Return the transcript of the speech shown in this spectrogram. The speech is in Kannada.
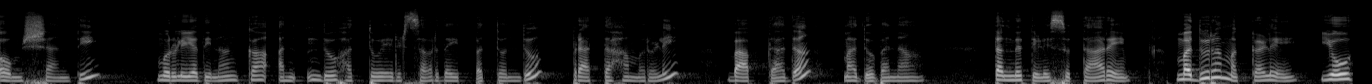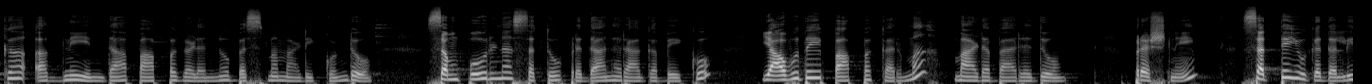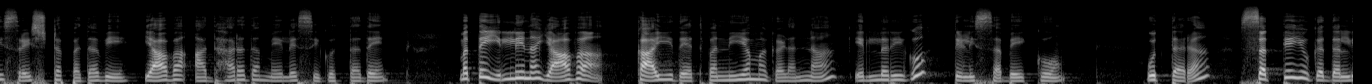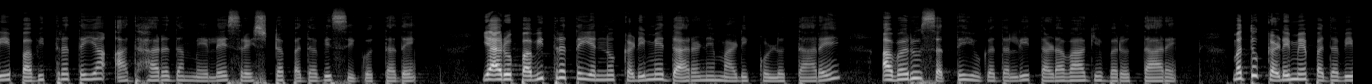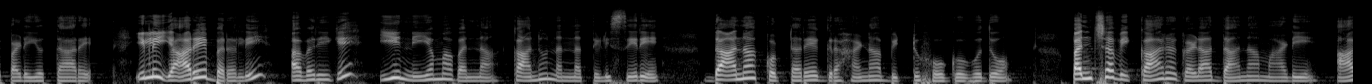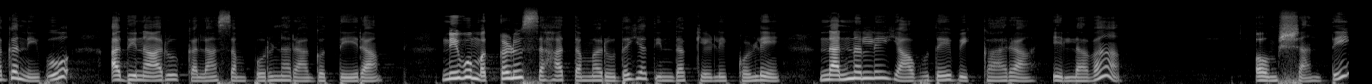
ಓಂ ಶಾಂತಿ. ಮುರುಳಿಯ ದಿನಾಂಕ ಹನ್ನೊಂದು ಹತ್ತು ಎರಡು ಸಾವಿರದ ಇಪ್ಪತ್ತೊಂದು. ಪ್ರಾತಃ ಮುರಳಿ, ಬಾಪ್ದಾದ ಮಧುಬನ. ತಂದೆ ತಿಳಿಸುತ್ತಾರೆ, ಮಧುರ ಮಕ್ಕಳೇ, ಯೋಗ ಅಗ್ನಿಯಿಂದ ಪಾಪಗಳನ್ನು ಭಸ್ಮ ಮಾಡಿಕೊಂಡು ಸಂಪೂರ್ಣ ಸತೋ ಪ್ರಧಾನರಾಗಬೇಕು. ಯಾವುದೇ ಪಾಪ ಕರ್ಮ ಮಾಡಬಾರದು. ಪ್ರಶ್ನೆ ಸತ್ಯಯುಗದಲ್ಲಿ ಶ್ರೇಷ್ಠ ಪದವಿ ಯಾವ ಆಧಾರದ ಮೇಲೆ ಸಿಗುತ್ತದೆ? ಮತ್ತು ಇಲ್ಲಿನ ಯಾವ ಕಾಯಿದೆ ಅಥವಾ ನಿಯಮಗಳನ್ನು ಎಲ್ಲರಿಗೂ ತಿಳಿಸಬೇಕು? ಉತ್ತರ, ಸತ್ಯಯುಗದಲ್ಲಿ ಪವಿತ್ರತೆಯ ಆಧಾರದ ಮೇಲೆ ಶ್ರೇಷ್ಠ ಪದವಿ ಸಿಗುತ್ತದೆ. ಯಾರು ಪವಿತ್ರತೆಯನ್ನು ಕಡಿಮೆ ಧಾರಣೆ ಮಾಡಿಕೊಳ್ಳುತ್ತಾರೆ, ಅವರು ಸತ್ಯಯುಗದಲ್ಲಿ ತಡವಾಗಿ ಬರುತ್ತಾರೆ ಮತ್ತು ಕಡಿಮೆ ಪದವಿ ಪಡೆಯುತ್ತಾರೆ. ಇಲ್ಲಿ ಯಾರೇ ಬರಲಿ ಅವರಿಗೆ ಈ ನಿಯಮವನ್ನು ಕಾನೂನನ್ನು ತಿಳಿಸಿರಿ. ದಾನ ಕೊಟ್ಟರೆ ಗ್ರಹಣ ಬಿಟ್ಟು ಹೋಗುವುದು. ಪಂಚವಿಕಾರಗಳ ದಾನ ಮಾಡಿ, ಆಗ ನೀವು ಹದಿನಾರು ಕಲಾ ಸಂಪೂರ್ಣರಾಗುತ್ತೀರಾ. ನೀವು ಮಕ್ಕಳು ಸಹ ತಮ್ಮ ಹೃದಯದಿಂದ ಕೇಳಿಕೊಳ್ಳಿ, ನನ್ನಲ್ಲಿ ಯಾವುದೇ ವಿಕಾರ ಇಲ್ಲವಾ? ಓಂ ಶಾಂತಿ.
